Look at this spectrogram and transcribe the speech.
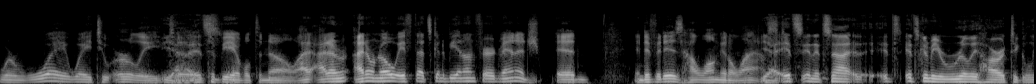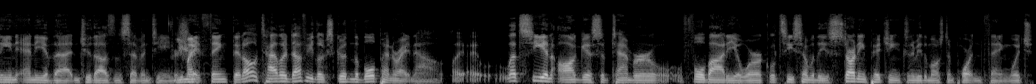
we're way, way too early Yeah, to, to be able to know. I, I don't, I don't know if that's going to be an unfair advantage, and and if it is, how long it'll last. Yeah, it's and it's not. It's it's going to be really hard to glean any of that in 2017. you might think that oh, Tyler Duffey looks good in the bullpen right now. Like, let's see in August, September, full body of work. Let's see some of these starting pitching is going to be the most important thing, which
